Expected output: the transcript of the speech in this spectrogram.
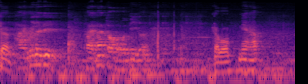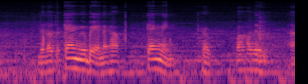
ครับถ่ายไว้เลยดิ ถ่ายหน้าจอปกติก่อนครับผม เนี่ยครับ เดี๋ยวเราจะแกล้งมือเบสนะครับ แกล้งเหน่งครับ ว่าเขาจะอ่า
